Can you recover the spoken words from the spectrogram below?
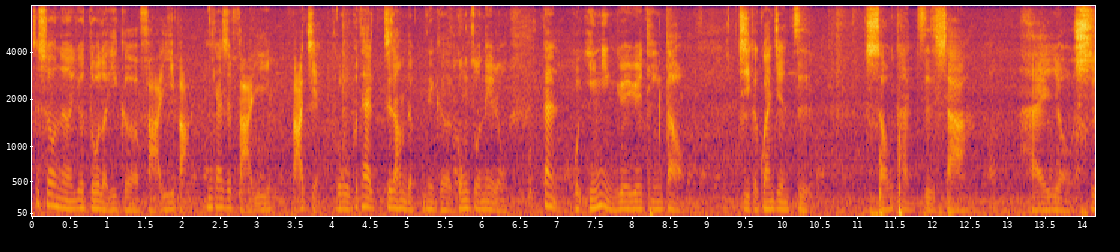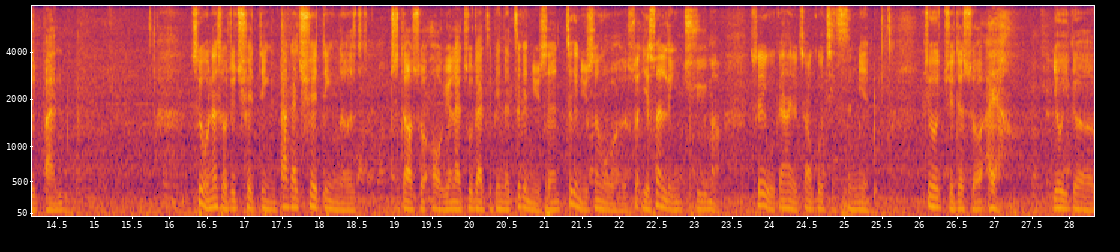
这时候呢，又多了一个法医吧，应该是法医法检，我不太知道他们的那个工作内容。但我隐隐约约听到几个关键字：烧炭自杀，还有尸斑。所以我那时候就确定，大概确定了，知道说，哦，原来住在这边的这个女生，这个女生我算也算邻居嘛，所以我跟她有照过几次面，就觉得说，哎呀，又一个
